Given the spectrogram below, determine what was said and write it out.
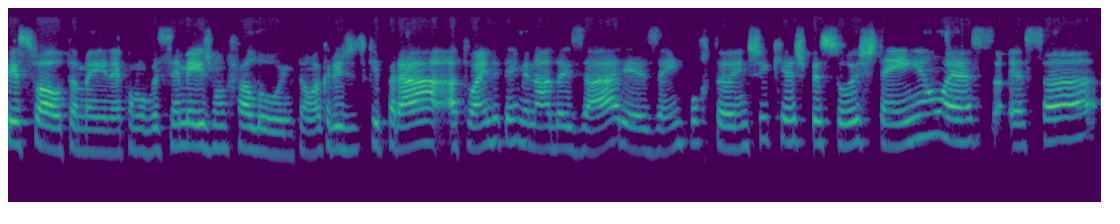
pessoal também, né? Como você mesmo falou. Então, acredito que para atuar em determinadas áreas é importante que as pessoas tenham essa, essa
